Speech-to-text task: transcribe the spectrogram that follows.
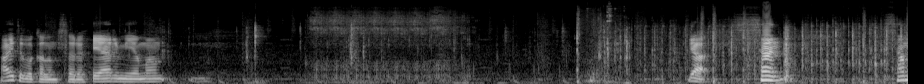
Haydi bakalım sarı. Eğer mi yaman Ya sen Sen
